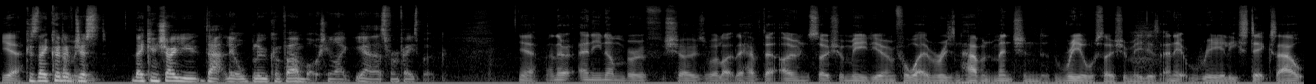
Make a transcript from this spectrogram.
yeah, because they could I have mean- just they can show you that little blue confirm box. And you're like, yeah, that's from Facebook. Yeah. And there are any number of shows where like they have their own social media and for whatever reason haven't mentioned the real social medias, and it really sticks out.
